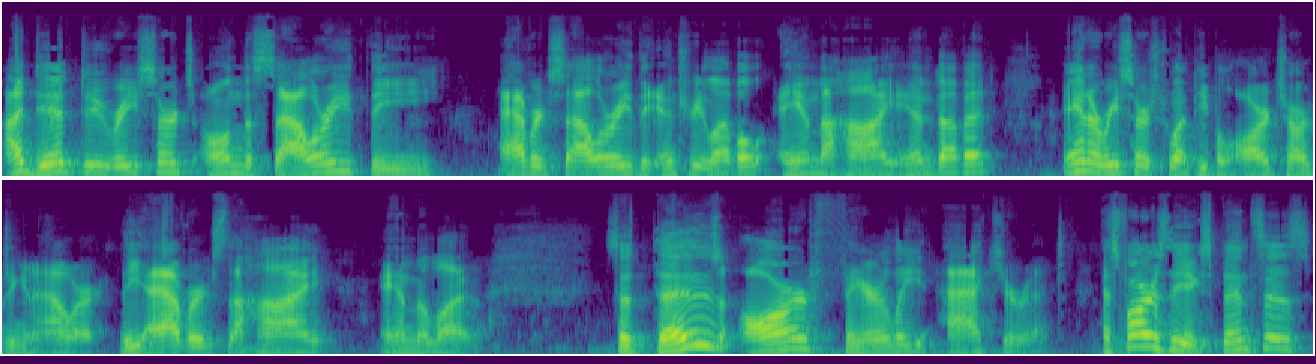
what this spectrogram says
I did do research on the salary, the average salary, the entry level, and the high end of it. And I researched what people are charging an hour, the average, the high, and the low. So those are fairly accurate. As far as the expenses,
